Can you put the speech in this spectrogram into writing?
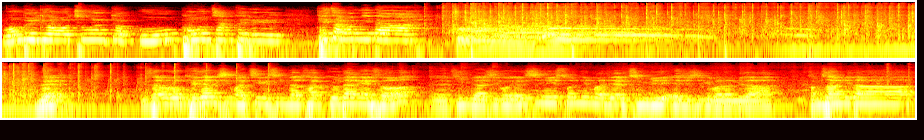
원불교 중앙격구 보훈장터를 개장합니다. 네. 이상으로 개장식 마치겠습니다. 각 교당에서 예, 준비하시고 열심히 손님 맞이할 준비해 주시기 바랍니다. 감사합니다.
